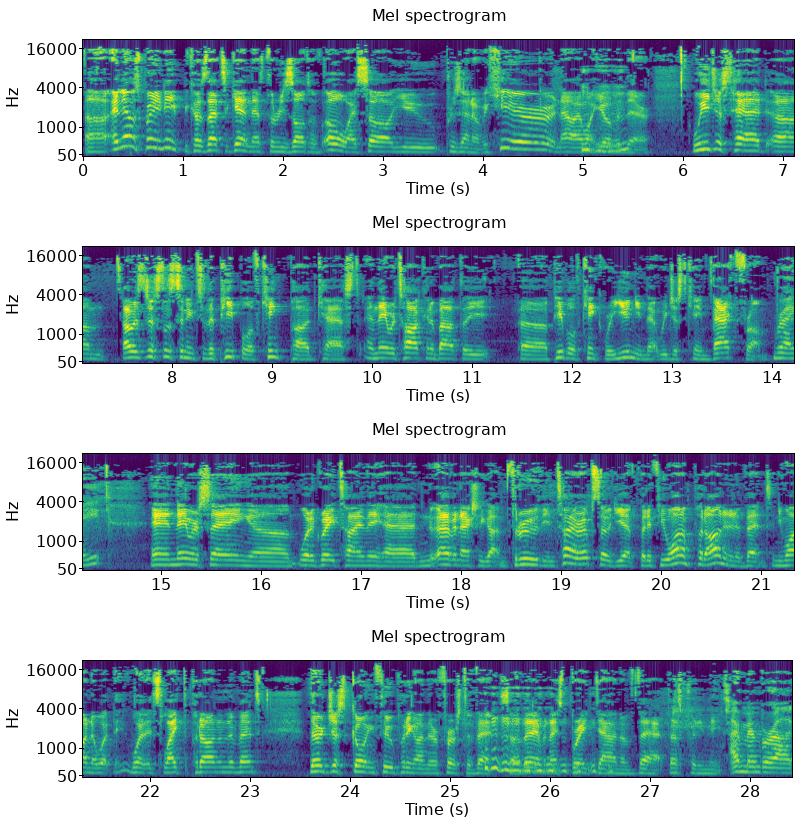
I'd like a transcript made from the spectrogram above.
Uh, and that was pretty neat because that's, again, that's the result of, oh, I saw you present over here, and now I want you Mm-hmm. over there. We just had, um, I was just listening to the People of Kink podcast, and they were talking about the uh, People of Kink reunion that we just came back from. Right? And they were saying um, what a great time they had. And I haven't actually gotten through the entire episode yet, but if you want to put on an event and you want to know what what it's like to put on an event, they're just going through putting on their first event. So they have a nice breakdown of that. That's pretty neat. I remember uh,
